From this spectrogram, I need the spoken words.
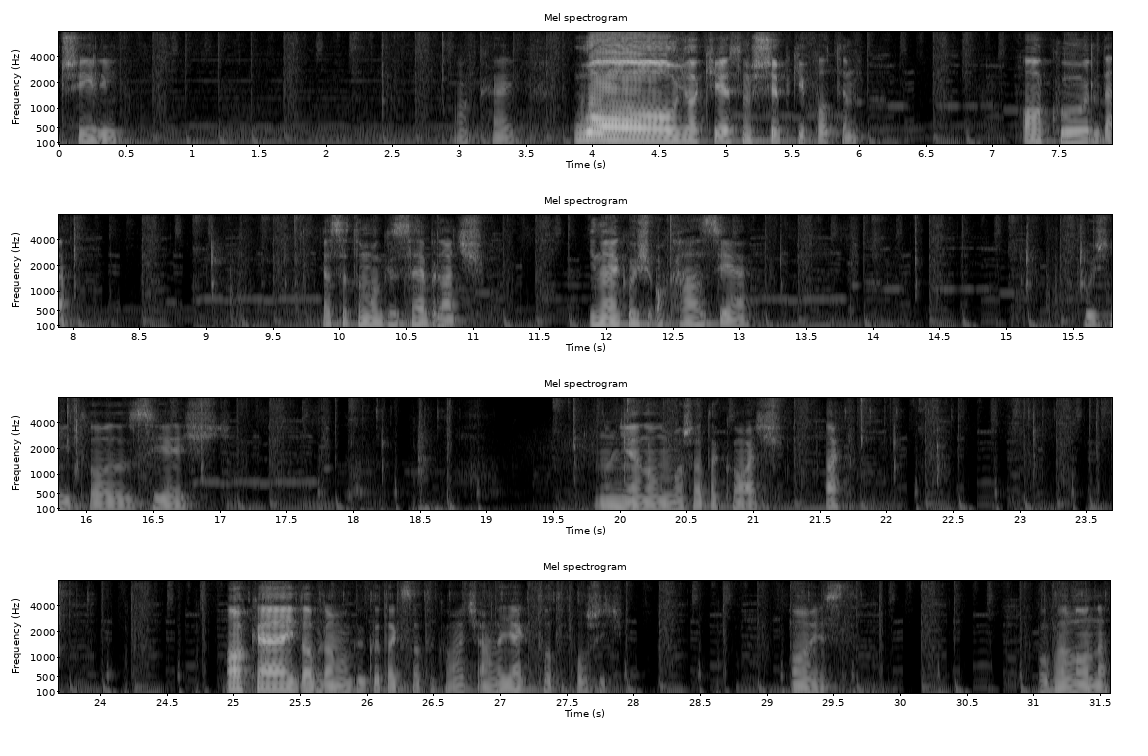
Chili. Okej. Wow, jaki jestem szybki po tym. O kurde. Ja sobie to mogę zebrać. I na jakąś okazję. Później to zjeść. No nie, no on może atakować. Tak? Okej, dobra, mogę go tak zaatakować, ale jak to otworzyć? O, jest. Powalone.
